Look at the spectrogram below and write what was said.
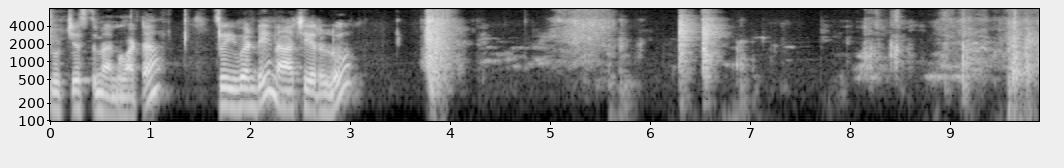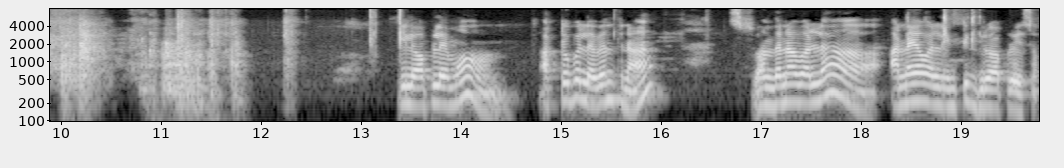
షూట్ చేస్తున్నాను అనమాట సో ఇవ్వండి నా చీరలు. ఈ లోపలేమో అక్టోబర్ లెవెన్త్న? స్పందన వల్ల అన్నయ్య వాళ్ళ ఇంటికి గృహప్రవేశం.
